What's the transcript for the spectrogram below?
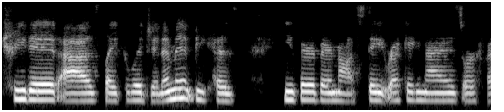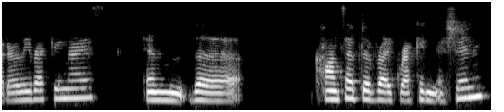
treated as like legitimate because either they're not state recognized or federally recognized. And the concept of like recognition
